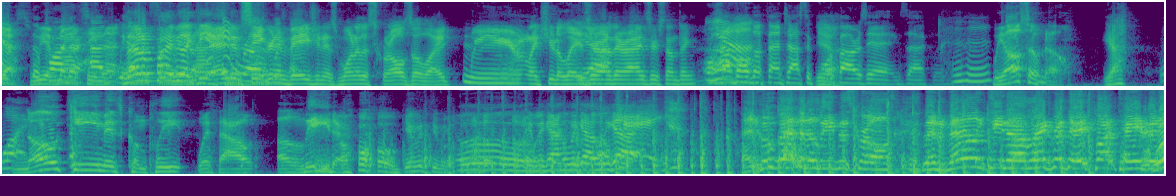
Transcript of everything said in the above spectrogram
Yes, so we have far not seen have- that. That'll probably seen be like the end of Secret Invasion is one of the Skrulls will like like shoot a laser Yeah. out of their eyes or something. Or have Yeah. all the Fantastic Four Yeah. powers. Yeah, exactly. We also know Yeah. What? no team is complete without a leader. Oh, give it to me. Oh, here we got, who we got, who we got. Hey. And who better to lead the Skrulls than Valentina Allegra de Fontaine Whoa!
